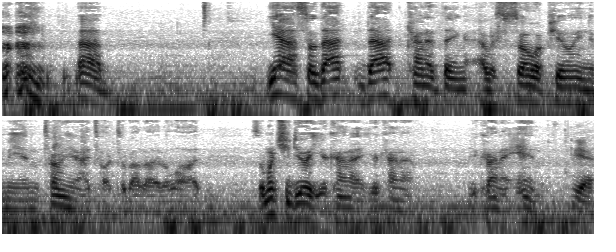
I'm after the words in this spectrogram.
um, yeah, so that that kind of thing I was so appealing to me, and Tony and I talked about that a lot. So once you do it, you're kind of you're kind of you're kind of in. Yeah.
